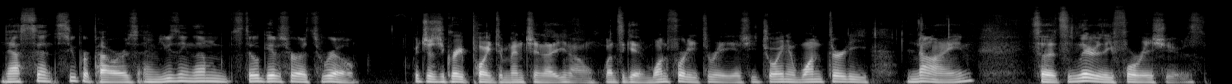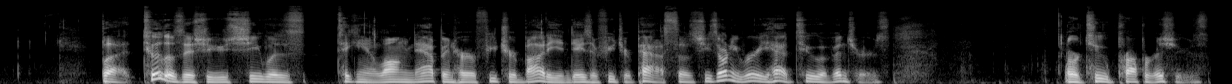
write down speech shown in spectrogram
nascent superpowers, and using them still gives her a thrill. Which is a great point to mention that, you know, once again, 143, as she joined in 139, so it's literally four issues. But two of those issues, she was taking a long nap in her future body in Days of Future Past, so she's only really had two adventures or two proper issues.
